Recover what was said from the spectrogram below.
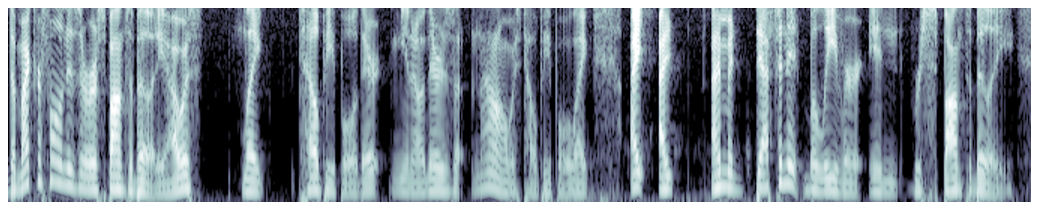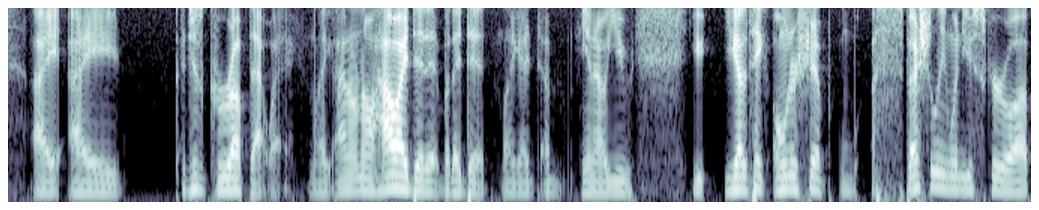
the microphone is a responsibility. I always like tell people there you know there's I don't always tell people like I I I'm a definite believer in responsibility. I I I just grew up that way. Like I don't know how I did it, but I did. Like I, I you know, you you you got to take ownership especially when you screw up.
